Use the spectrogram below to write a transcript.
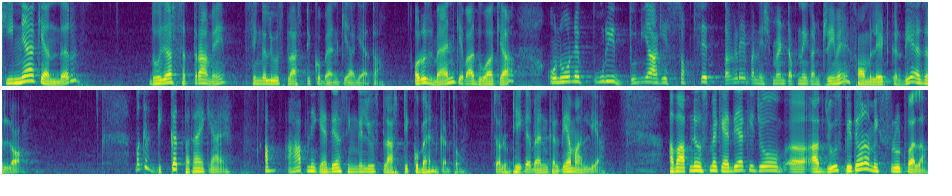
कीनिया के अंदर 2017 में सिंगल यूज़ प्लास्टिक को बैन किया गया था और उस बैन के बाद हुआ क्या? उन्होंने पूरी दुनिया की सबसे तगड़े पनिशमेंट अपनी कंट्री में फॉर्मुलेट कर दिया एज ए लॉ मगर दिक्कत पता है क्या है? अब आपने कह दिया सिंगल यूज़ प्लास्टिक को बैन कर दो। चलो ठीक है बैन कर दिया, मान लिया। अब आपने उसमें कह दिया कि जो आप जूस पीते हो ना मिक्स फ्रूट वाला,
